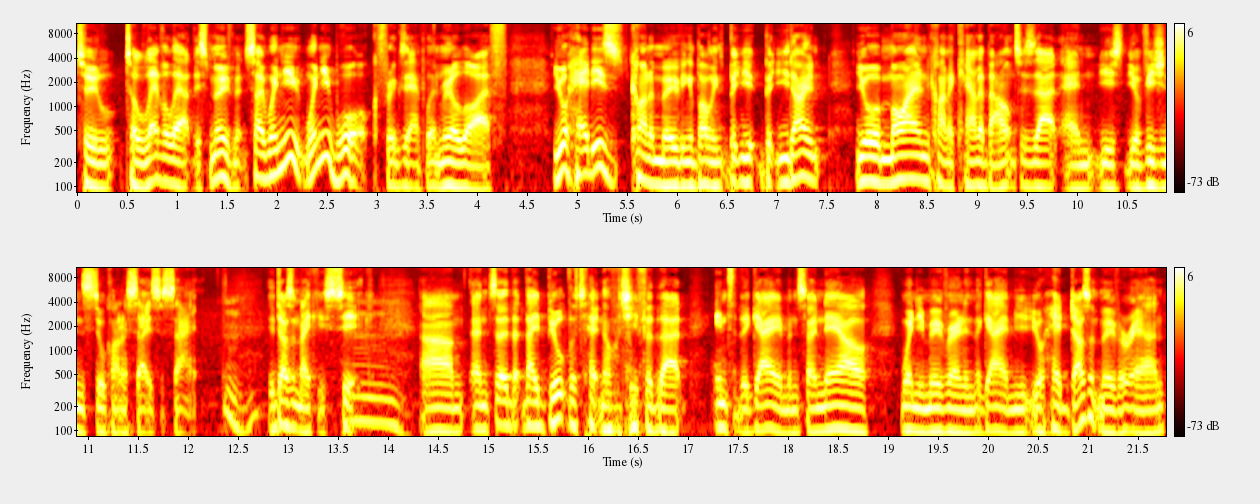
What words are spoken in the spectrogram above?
to to level out this movement. So when you when you walk, for example, in real life, your head is kind of moving and bobbing, but you but you don't. Your mind kind of counterbalances that, and you, your vision still kind of stays the same. It doesn't make you sick, um, and so th- they built the technology for that into the game. And so now, when you move around in the game, you, your head doesn't move around,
